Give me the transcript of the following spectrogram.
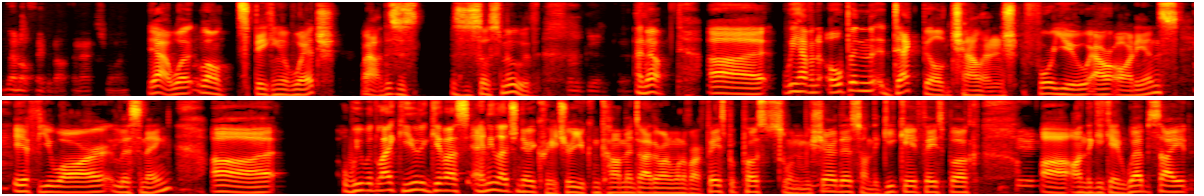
then I'll think about the next one. yeah. Well, well, speaking of which, wow, this is this is so smooth. So good. I know. Uh, we have an open deck build challenge for you, our audience. If you are listening, uh, we would like you to give us any legendary creature. You can comment either on one of our Facebook posts when we share this on the Geekade Facebook, uh, on the Geekade website,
